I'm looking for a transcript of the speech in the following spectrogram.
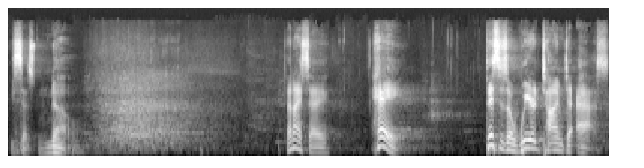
He says, No. then I say, Hey, this is a weird time to ask,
